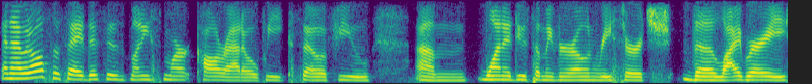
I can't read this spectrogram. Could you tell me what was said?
And I would also say this is Money Smart Colorado week, so if you um, want to do some of your own research, the library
